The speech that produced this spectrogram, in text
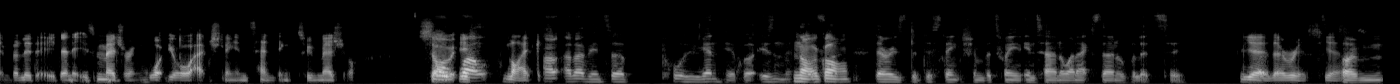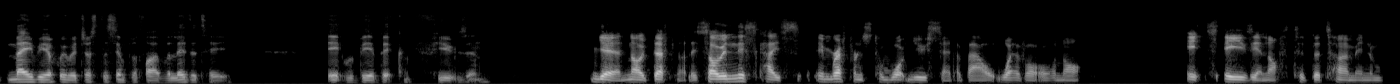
in validity then it is measuring what you're actually intending to measure. So oh, Well, if like I, I don't mean to pause you again here but isn't no go on. there is the distinction between internal and external validity? Yeah there is yeah. So maybe if we were just to simplify validity, it would be a bit confusing. Yeah, no, definitely. So in this case, in reference to what you said about whether or not it's easy enough to determine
